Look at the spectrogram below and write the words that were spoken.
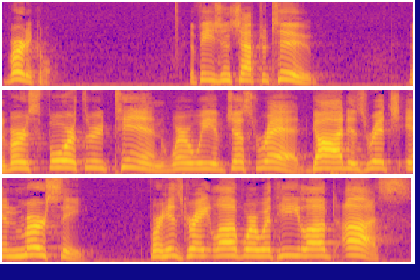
Vertical. Ephesians chapter 2. In verse 4 through 10, where we have just read, God is rich in mercy for his great love wherewith he loved us,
